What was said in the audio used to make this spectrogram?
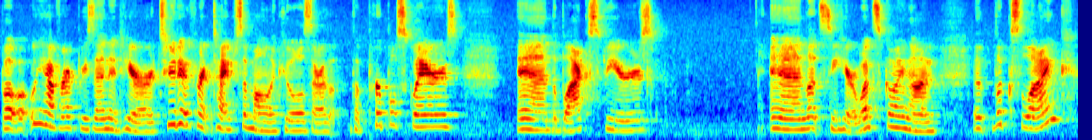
but what we have represented here are two different types of molecules, are the purple squares and the black spheres. And let's see here, what's going on? It looks like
